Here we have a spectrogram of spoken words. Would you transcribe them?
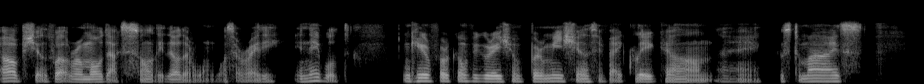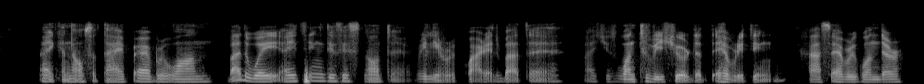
options. Well, remote access only, the other one was already enabled. And here for configuration permissions, if I click on uh, customize, I can also type everyone. By the way, I think this is not uh, really required, but uh, I just want to be sure that everything has everyone there.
